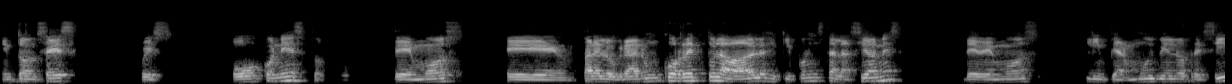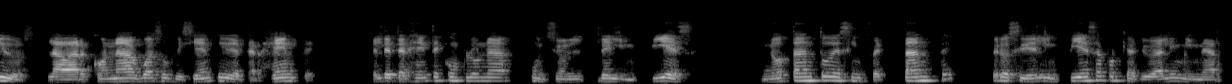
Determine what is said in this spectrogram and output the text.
Entonces, pues, ojo con esto. Debemos eh, para lograr un correcto lavado de los equipos e instalaciones, debemos limpiar muy bien los residuos, lavar con agua suficiente y detergente. El detergente cumple una función de limpieza, no tanto desinfectante, pero sí de limpieza porque ayuda a eliminar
